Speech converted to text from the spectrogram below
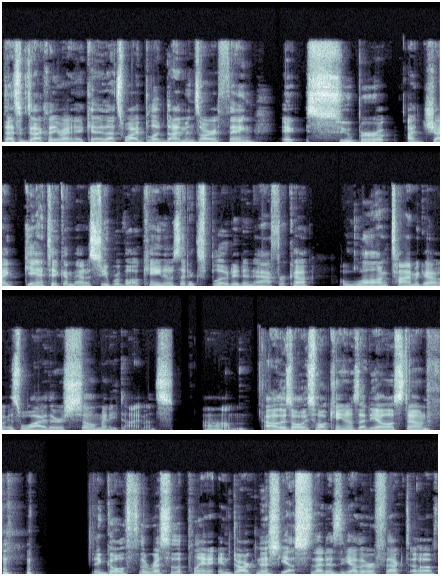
That's exactly right. Okay, that's why blood diamonds are a thing. A super, a gigantic amount of super volcanoes that exploded in Africa a long time ago is why there's so many diamonds. Um, oh, there's always volcanoes at Yellowstone. Engulf the rest of the planet in darkness. Yes, that is the other effect of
